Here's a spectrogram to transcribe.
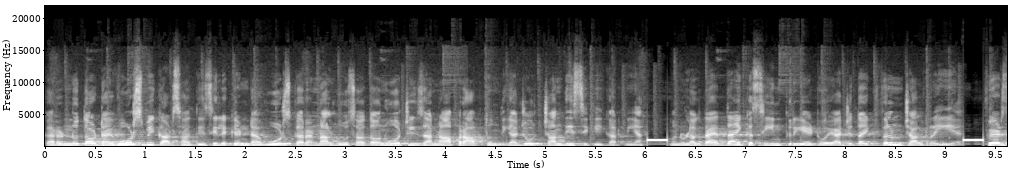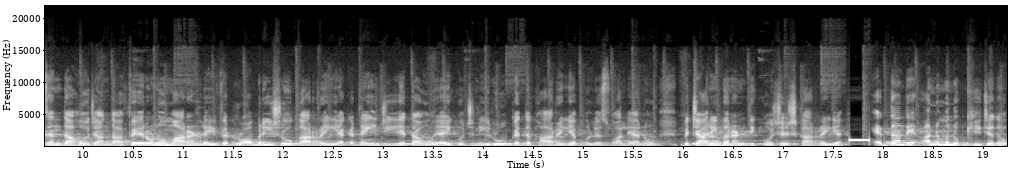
ਕਰਨ ਨੂੰ ਤਾਂ ਉਹ ਡਾਈਵੋਰਸ ਵੀ ਕਰ ਸਕਦੀ ਸੀ, ਲੇਕਿਨ ਡਾਈਵੋਰਸ ਕਰਨ ਨਾਲ ਹੋ ਸਕਦਾ ਉਹਨੂੰ ਉਹ ਚੀਜ਼ਾਂ ਨਾ ਪ੍ਰਾਪਤ ਹੁੰਦੀਆਂ ਜੋ ਚਾਹੁੰਦੀ ਸੀ ਕੀ ਕਰਨੀਆਂ। ਮੈਨੂੰ ਲੱਗਦਾ ਐਦਾਂ ਇੱਕ ਸੀਨ ਕ੍ਰੀਏਟ ਹੋਇਆ ਜਿੱਦਾਂ ਇੱਕ ਫਿਲਮ ਚੱਲ ਰਹੀ ਹੈ। ਫਿਰ ਜ਼ਿੰਦਾ ਹੋ ਜਾਂਦਾ, ਫਿਰ ਉਹਨੂੰ ਮਾਰਨ ਲਈ ਫਿਰ ਰੋਬਰੀ ਸ਼ੋ ਕਰ ਰਹੀ ਹੈ ਕਿ ਨਹੀਂ ਜੀ, ਇਹ ਤਾਂ ਹੋਇਆ ਹੀ ਕੁਝ ਨਹੀਂ, ਰੋ ਕੇ ਦਿਖਾ ਰਹੀ ਹੈ ਪੁਲਿਸ ਵਾਲਿਆਂ ਨੂੰ, ਵਿਚਾਰੀ ਬਣਨ ਦੀ ਕੋਸ਼ਿਸ਼ ਕਰ ਰਹੀ ਹੈ। ਇਦਾਂ ਦੇ ਅਨਮਨੁੱਖੀ ਜਦੋਂ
